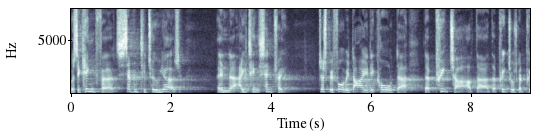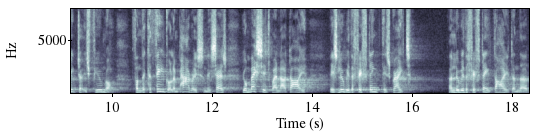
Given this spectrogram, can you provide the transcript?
was a king for 72 years in the 18th century. Just before he died, he called uh, the preacher of the, the preacher who's going to preach at his funeral from the cathedral in Paris, and he says, Your message when I die is Louis XV is great. And Louis XV died, and the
